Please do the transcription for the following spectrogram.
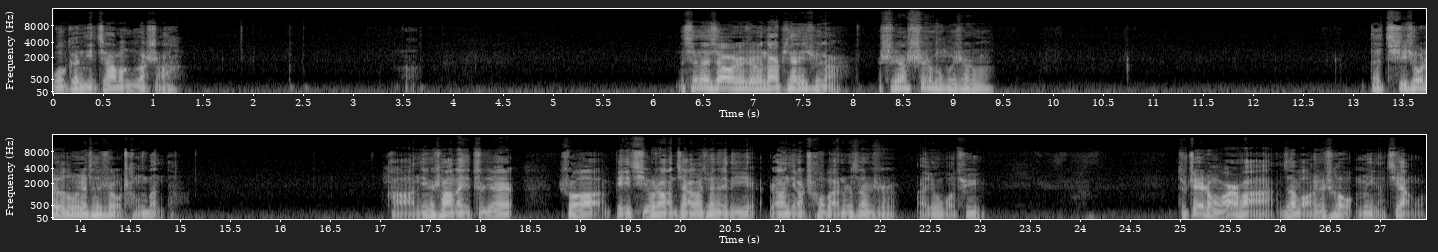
我跟你加盟个啥？那现在消费者认为哪儿便宜去哪儿，实际上是这么回事吗？但汽修这个东西它是有成本的。好，您上来直接说比汽修厂价格全得低，然后你要抽百分之三十，哎呦我去！就这种玩法，在网约车我们已经见过。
